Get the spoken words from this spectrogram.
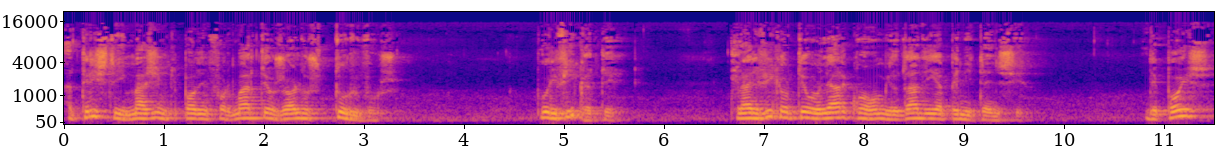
a triste imagem que pode formar teus olhos turvos. Purifica-te Clarifica o teu olhar com a humildade e a penitência. Depois,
